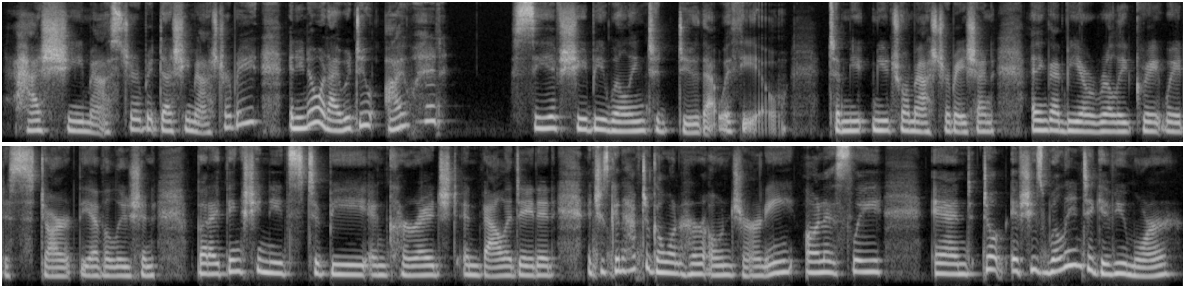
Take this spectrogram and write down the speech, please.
has she masturbate? Does she masturbate? And you know what I would do? I would see if she'd be willing to do that with you to mutual masturbation. I think that'd be a really great way to start the evolution. But I think she needs to be encouraged and validated. And she's going to have to go on her own journey, honestly. And don't, if she's willing to give you more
